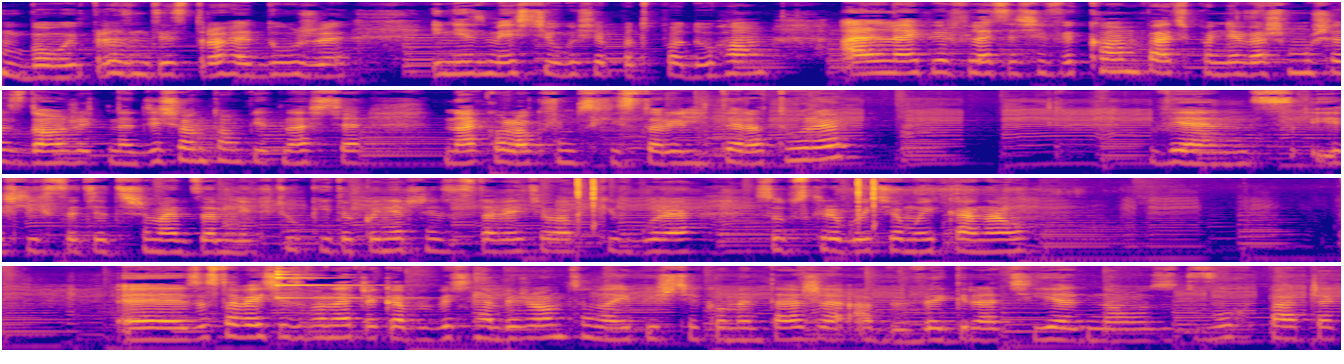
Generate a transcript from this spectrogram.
bo mój prezent jest trochę duży i nie zmieściłby się pod poduchą, ale najpierw lecę się wykąpać, ponieważ muszę zdążyć na 10.15 na kolokwium z historii literatury. Więc jeśli chcecie trzymać za mnie kciuki, to koniecznie zostawiajcie łapki w górę, subskrybujcie mój kanał. E, Zostawiajcie dzwoneczek, aby być na bieżąco, no i piszcie komentarze, aby wygrać jedną z dwóch paczek,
